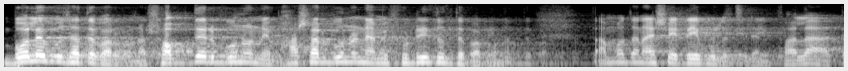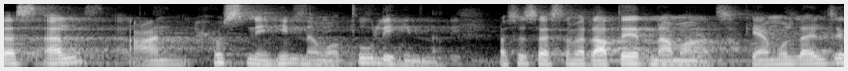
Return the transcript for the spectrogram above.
বলে বোঝাতে পারব না। শব্দের বুননে, ভাষার বুননে আমি ফুটিয়ে তুলতে পারব না। তা আমাদের আয়সা এটাই বলেছিলেন, ফালা তাস আল আন হুসনি হিন্না মতুলি হিন্না রাসুসাল্লামের রাতের নামাজ ক্যামুল্লাইল যে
